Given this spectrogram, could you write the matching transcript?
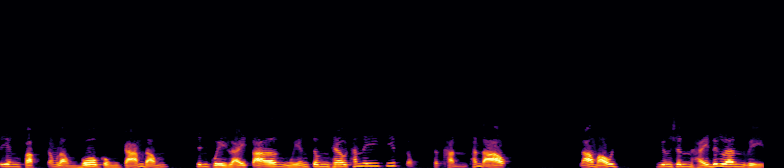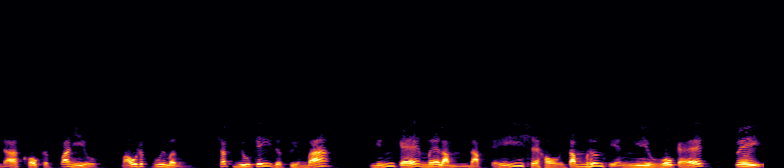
tiên phật trong lòng vô cùng cảm động. Xin quỳ lại tạ ơn nguyện tuân theo thánh ý tiếp tục thực hành thánh đạo lão mẫu, dương sinh hãy đứng lên vì đã khổ cực quá nhiều. Mẫu rất vui mừng. Sách du ký được truyền bá. Những kẻ mê lầm đập kỹ sẽ hồi tâm hướng thiện nhiều vô kể. Tuy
